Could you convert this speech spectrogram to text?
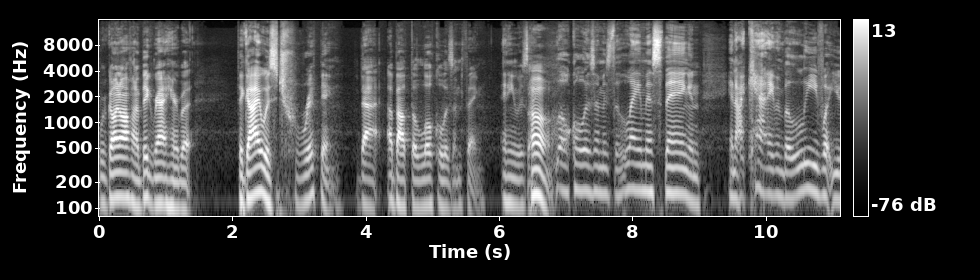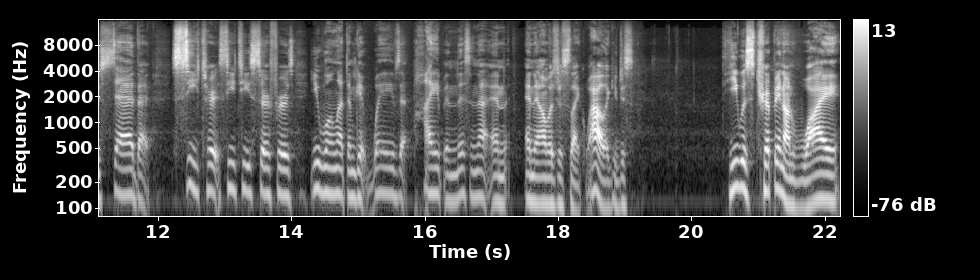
we're going off on a big rant here, but the guy was tripping that about the localism thing and he was like Oh. localism is the lamest thing and and i can't even believe what you said that CT, ct surfers you won't let them get waves at pipe and this and that and and i was just like wow like you just he was tripping on why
